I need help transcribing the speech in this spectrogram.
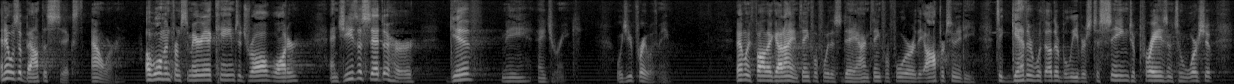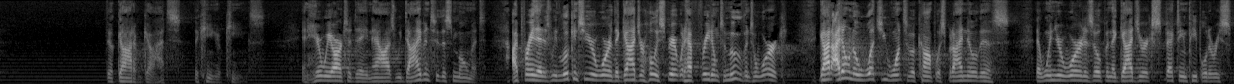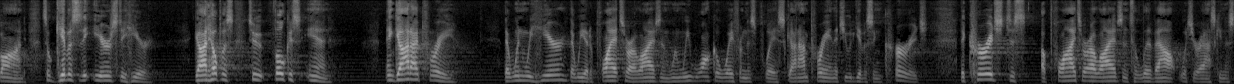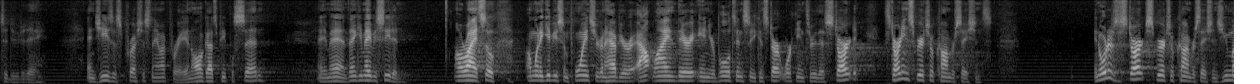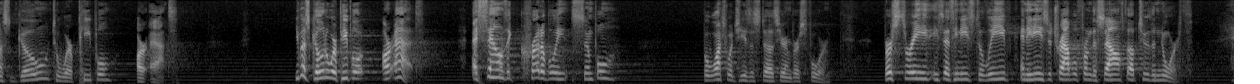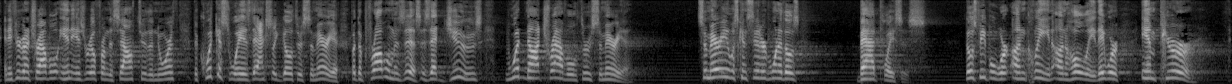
And it was about the sixth hour. A woman from Samaria came to draw water, and Jesus said to her, Give me a drink. Would you pray with me? Heavenly Father, God, I am thankful for this day. I'm thankful for the opportunity together with other believers to sing, to praise, and to worship the God of gods, the King of kings. And here we are today now as we dive into this moment. I pray that as we look into your word, that God, your Holy Spirit would have freedom to move and to work. God, I don't know what you want to accomplish, but I know this that when your word is open, that God, you're expecting people to respond. So give us the ears to hear. God, help us to focus in. And God, I pray that when we hear, that we would apply it to our lives, and when we walk away from this place, God, I'm praying that you would give us courage, the courage to apply to our lives and to live out what you're asking us to do today. In Jesus' precious name I pray. And all God's people said, Amen. Thank you. you may be seated. All right, so I'm going to give you some points. You're going to have your outline there in your bulletin so you can start working through this. Start starting spiritual conversations. In order to start spiritual conversations, you must go to where people are at. You must go to where people are at. It sounds incredibly simple, but watch what Jesus does here in verse 4. Verse 3, he says he needs to leave and he needs to travel from the south up to the north. And if you're going to travel in Israel from the south to the north, the quickest way is to actually go through Samaria. But the problem is this is that Jews would not travel through Samaria. Samaria was considered one of those bad places. Those people were unclean, unholy, they were impure.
